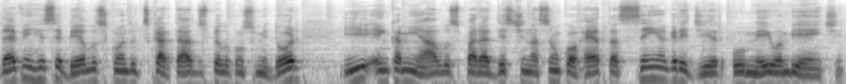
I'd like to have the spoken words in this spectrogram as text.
devem recebê-los quando descartados pelo consumidor e encaminhá-los para a destinação correta sem agredir o meio ambiente.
